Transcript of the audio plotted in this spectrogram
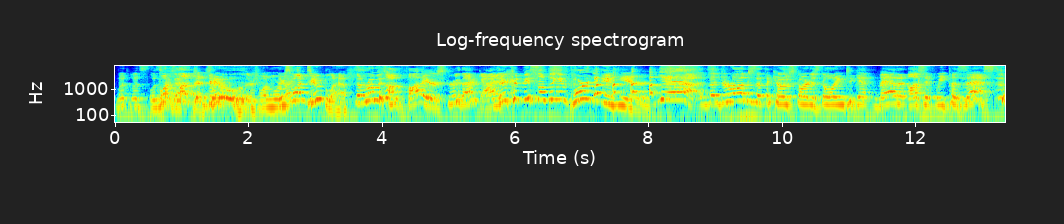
let, let's let's What's do that left to do? There's one more. There's man. one dude left. The room is on fire. Screw that guy. There could be something important in here. yeah, the drugs that the Coast Guard is going to get mad at us if we possess.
